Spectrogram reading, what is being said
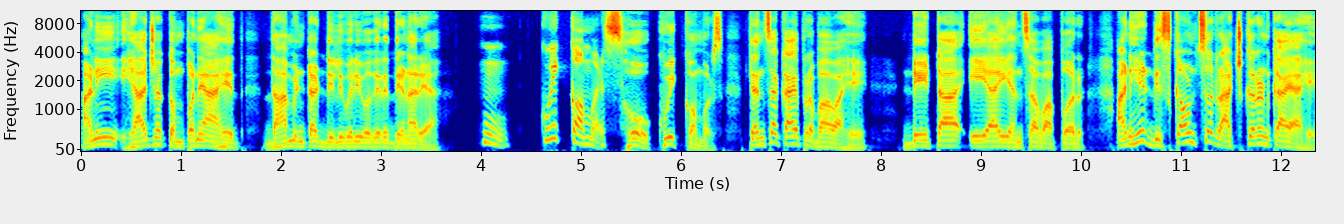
आणि ह्या ज्या कंपन्या आहेत दहा मिनिटात डिलिव्हरी वगैरे देणाऱ्या क्विक कॉमर्स. हो क्विक कॉमर्स. त्यांचा काय प्रभाव आहे? डेटा ए आय यांचा वापर आणि हे डिस्काउंटचं राजकारण काय आहे?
